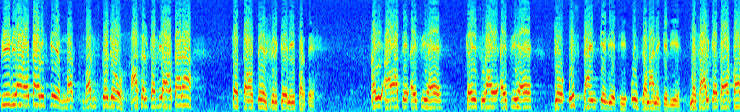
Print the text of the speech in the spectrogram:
پی لیا ہوتا اور اس کے مغز کو جو حاصل کر لیا ہوتا نا، تو توتیر فرقے نہیں پڑتے۔ کئی آیاتیں ایسی ہے، کئی سرائے ایسی ہے جو اس ٹائم کے لیے تھی، اس زمانے کے لیے۔ مثال کے طور پر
